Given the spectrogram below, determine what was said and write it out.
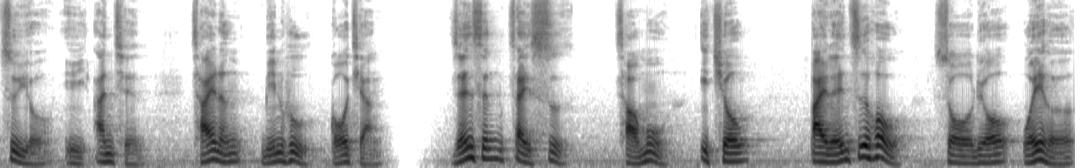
自由与安全，才能民富国强。人生在世，草木一秋，百年之后所留为何？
